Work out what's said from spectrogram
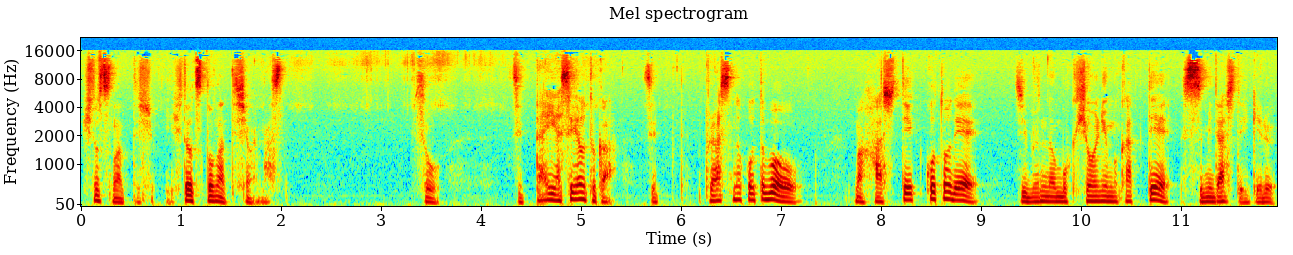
一つとなってし一つとなってしまいます。そう。絶対痩せようとかプラスの言葉を、まあ、発していくことで自分の目標に向かって進み出していける。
